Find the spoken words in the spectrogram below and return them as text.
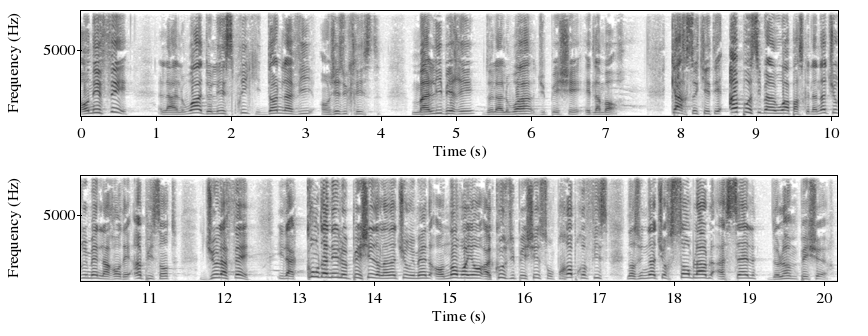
En effet, la loi de l'Esprit qui donne la vie en Jésus-Christ m'a libéré de la loi du péché et de la mort. Car ce qui était impossible à la loi parce que la nature humaine la rendait impuissante, Dieu l'a fait. Il a condamné le péché dans la nature humaine en envoyant à cause du péché son propre Fils dans une nature semblable à celle de l'homme pécheur.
